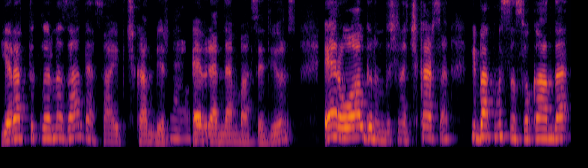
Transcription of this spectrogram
yarattıklarına zaten sahip çıkan bir Ya. evrenden bahsediyoruz. Eğer o algının dışına çıkarsan bir bakmışsın sokağında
